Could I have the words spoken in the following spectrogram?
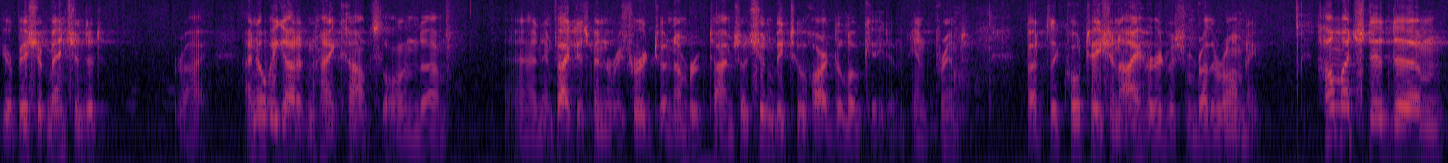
Your bishop mentioned it? Right. I know we got it in High Council, and, um, and in fact, it's been referred to a number of times, so it shouldn't be too hard to locate in, in print. But the quotation I heard was from Brother Romney. How much did, um,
